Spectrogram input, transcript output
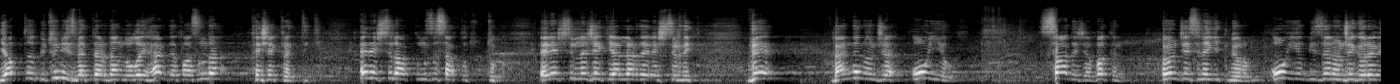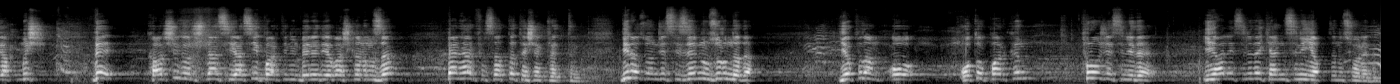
yaptığı bütün hizmetlerden dolayı her defasında teşekkür ettik. Eleştiri hakkımızı saklı tuttuk. Eleştirilecek yerlerde eleştirdik. Ve benden önce 10 yıl sadece bakın öncesine gitmiyorum. 10 yıl bizden önce görev yapmış ve karşı görüşten siyasi partinin belediye başkanımıza ben her fırsatta teşekkür ettim. Biraz önce sizlerin huzurunda da yapılan o otoparkın projesini de ihalesini de kendisinin yaptığını söyledim.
